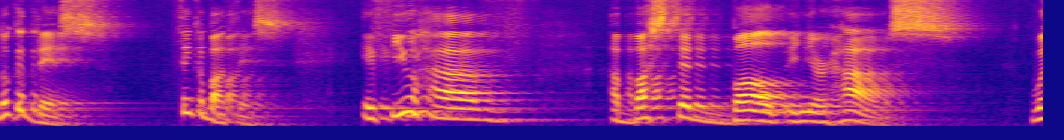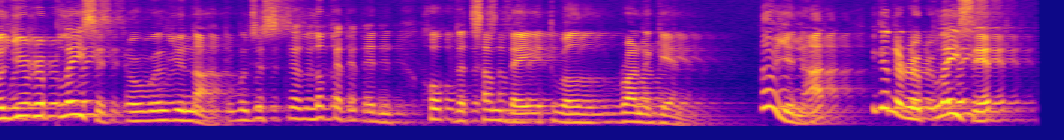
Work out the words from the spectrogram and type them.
Look at this. Think about this. If you have a busted bulb in your house, will you replace it or will you not? You will just look at it and hope that someday it will run again. No, you're not. You're going to replace it.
